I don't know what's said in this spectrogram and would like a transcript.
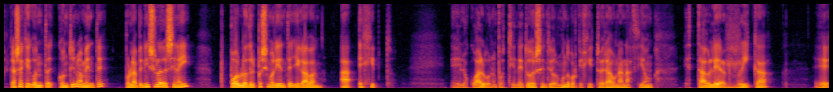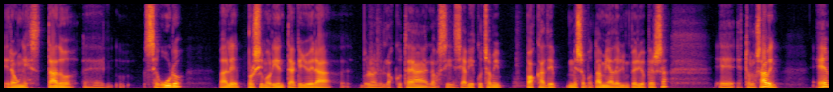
El caso es que continuamente por la península del Sinaí pueblos del Próximo Oriente llegaban a Egipto. Eh, lo cual, bueno, pues tiene todo el sentido del mundo, porque Egipto era una nación estable, rica, eh, era un estado eh, seguro, ¿vale? Próximo Oriente, aquello era, bueno, los que ustedes, si, si habéis escuchado mi podcast de Mesopotamia, del Imperio Persa, esto lo saben, ¿eh?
